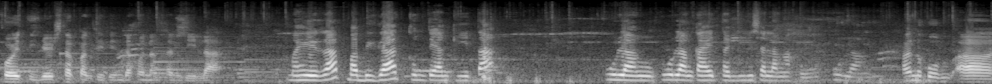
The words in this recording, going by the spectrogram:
40 years na pagtitinda ko ng kandila? Mahirap, mabigat, kunti ang kita. Kulang, kulang kahit nag-iisa lang ako, kulang. Ano po, ah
